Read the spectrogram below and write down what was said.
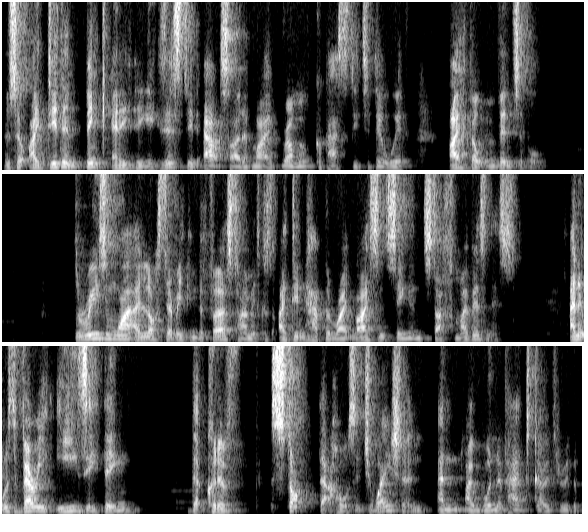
And so I didn't think anything existed outside of my realm of capacity to deal with. I felt invincible. The reason why I lost everything the first time is because I didn't have the right licensing and stuff for my business. And it was a very easy thing that could have stopped that whole situation. And I wouldn't have had to go through the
